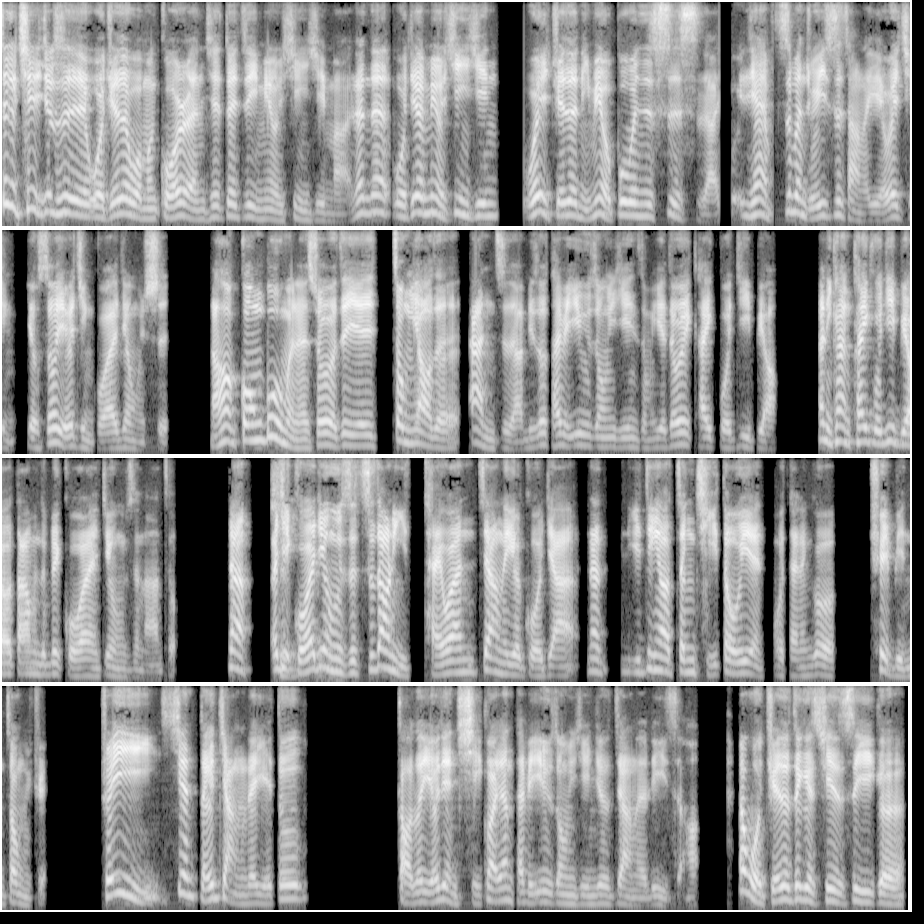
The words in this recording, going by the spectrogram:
对。这个其实就是我觉得我们国人其实对自己没有信心嘛。那那我觉得没有信心，我也觉得里面有部分是事实啊。你看资本主义市场的也会请，有时候也会请国外建筑师，然后公部门的所有这些重要的案子啊，比如说台北艺术中心什么，也都会开国际标。那你看开国际标，大部分都被国外的建筑师拿走。那而且国外建筑师知道你台湾这样的一个国家，那一定要争奇斗艳，我才能够确评中选。所以现在得奖的也都搞得有点奇怪，像台北艺术中心就是这样的例子哈。那我觉得这个其实是一个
